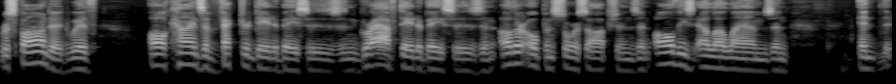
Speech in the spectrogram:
responded with all kinds of vector databases and graph databases and other open source options and all these LLMs and and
